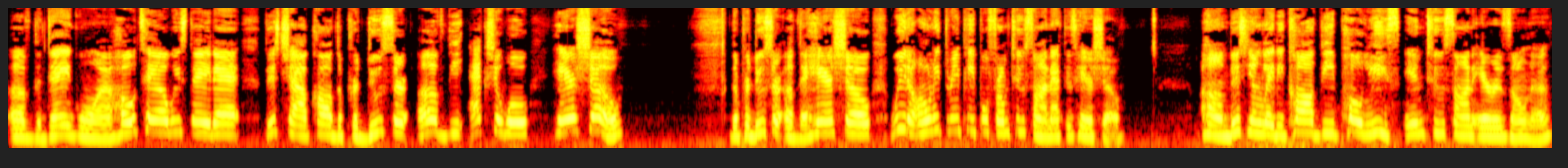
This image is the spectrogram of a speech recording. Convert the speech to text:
of the dang one hotel we stayed at. This child called the producer of the actual hair show. The producer of the hair show. We the only three people from Tucson at this hair show. Um, this young lady called the police in Tucson, Arizona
